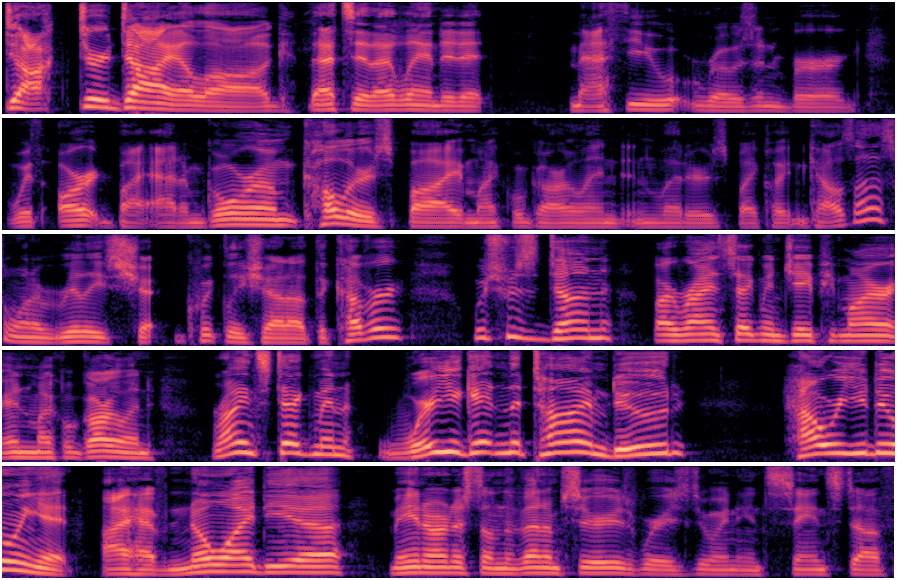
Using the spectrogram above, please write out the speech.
Doctor Dialogue. That's it. I landed it. Matthew Rosenberg, with art by Adam Gorham, colors by Michael Garland, and letters by Clayton Cowles. I also want to really sh- quickly shout out the cover, which was done by Ryan Stegman, JP Mayer, and Michael Garland. Ryan Stegman, where you getting the time, dude? How are you doing it? I have no idea. Main artist on the Venom series, where he's doing insane stuff,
